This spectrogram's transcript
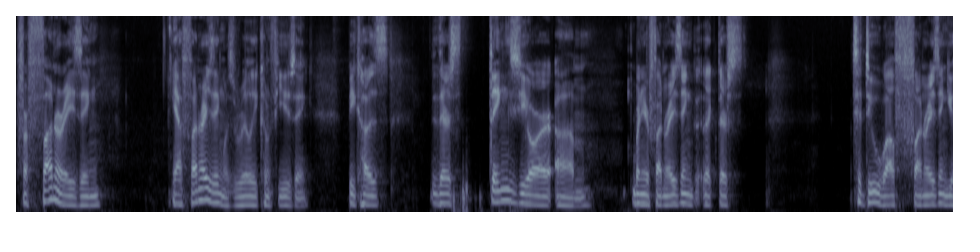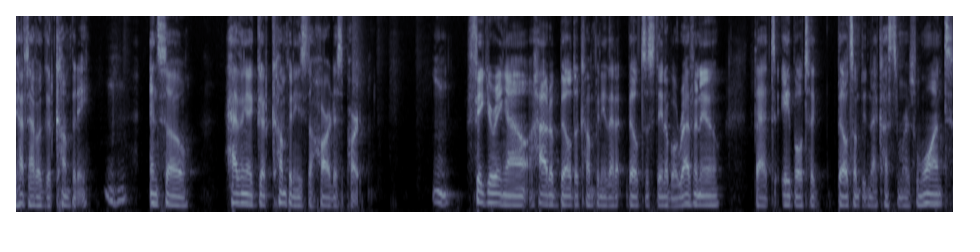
for fundraising, yeah, fundraising was really confusing because there's things you're um, when you're fundraising, like there's to do well fundraising, you have to have a good company, mm-hmm. and so having a good company is the hardest part. Mm. Figuring out how to build a company that builds sustainable revenue, that's able to build something that customers want,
